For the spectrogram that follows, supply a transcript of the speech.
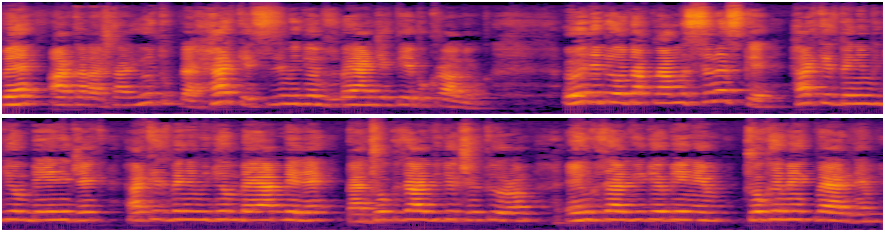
Ve arkadaşlar YouTube'da herkes sizin videonuzu beğenecek diye bir kural yok. Öyle bir odaklanmışsınız ki herkes benim videomu beğenecek, herkes benim videomu beğenmeli. Ben çok güzel video çekiyorum, en güzel video benim, çok emek verdim,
